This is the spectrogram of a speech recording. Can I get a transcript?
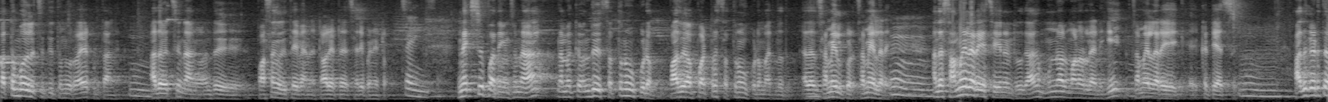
பத்தொம்பது லட்சத்தி தொண்ணூறுரூவாயை கொடுத்தாங்க. அதை வச்சு நாங்கள் வந்து பசங்களுக்கு தேவையான டாய்லெட்டை சரி பண்ணிட்டோம். நெக்ஸ்ட் பார்த்தீங்கன்னு சொன்னால் நமக்கு வந்து சத்துணவு கூடம் பாதுகாப்பற்ற சத்துணவு கூடமாக இருந்தது. அதாவது சமையல் கூட சமையலறை அந்த சமையலறையை செய்யணுன்றதுக்காக முன்னாள் மாணவர்கள் அன்னைக்கு சமையலறையை கட்டியாச்சு. அதுக்கடுத்து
